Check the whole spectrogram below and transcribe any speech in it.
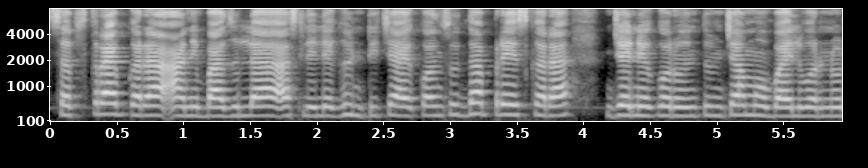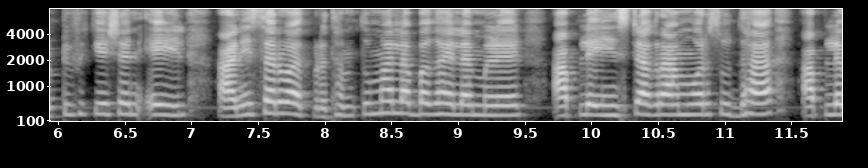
सबस्क्राईब करा आणि बाजूला असलेले घंटीचे आयकॉनसुद्धा प्रेस करा. जेणेकरून तुमच्या मोबाईलवर नोटिफिकेशन येईल आणि सर्वात प्रथम तुम्हाला बघायला मिळेल. आपले इंस्टाग्रामवर सुद्धा आपलं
